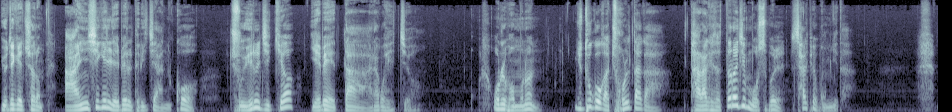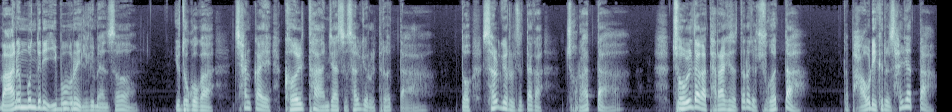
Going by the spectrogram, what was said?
유대교처럼 안식일 예배를 드리지 않고 주의를 지켜 예배했다라고 했죠. 오늘 본문은 유두고가 졸다가 다락에서 떨어진 모습을 살펴봅니다. 많은 분들이 이 부분을 읽으면서 유두고가 창가에 걸터 앉아서 설교를 들었다. 또 설교를 듣다가 졸았다. 졸다가 다락에서 떨어져 죽었다. 또 바울이 그를 살렸다.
